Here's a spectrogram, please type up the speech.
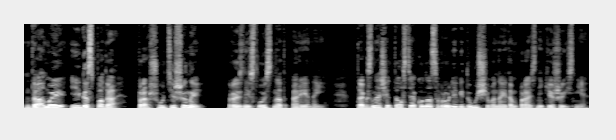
«Дамы и господа, прошу тишины!» разнеслось над ареной. Так значит, толстяк у нас в роли ведущего на этом празднике жизни.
